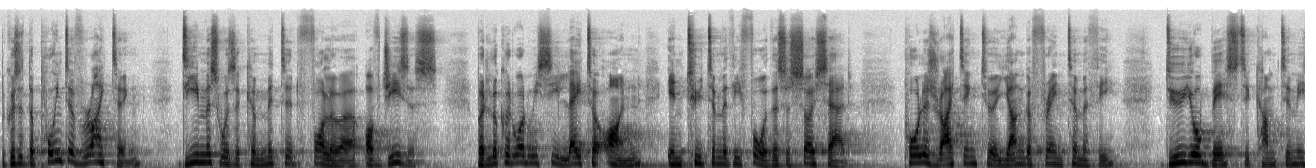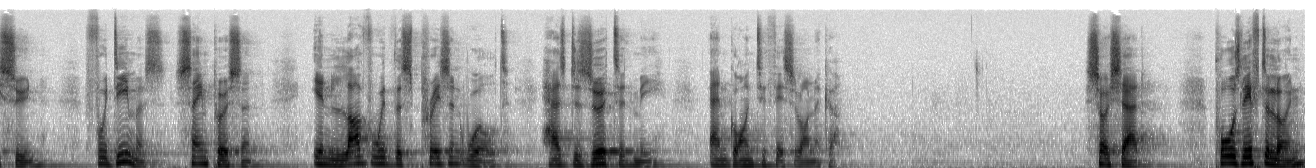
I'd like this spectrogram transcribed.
Because at the point of writing, Demas was a committed follower of Jesus. But look at what we see later on in 2 Timothy 4. This is so sad. Paul is writing to a younger friend, Timothy Do your best to come to me soon. For Demas, same person, in love with this present world, has deserted me and gone to Thessalonica. So sad. Paul's left alone.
